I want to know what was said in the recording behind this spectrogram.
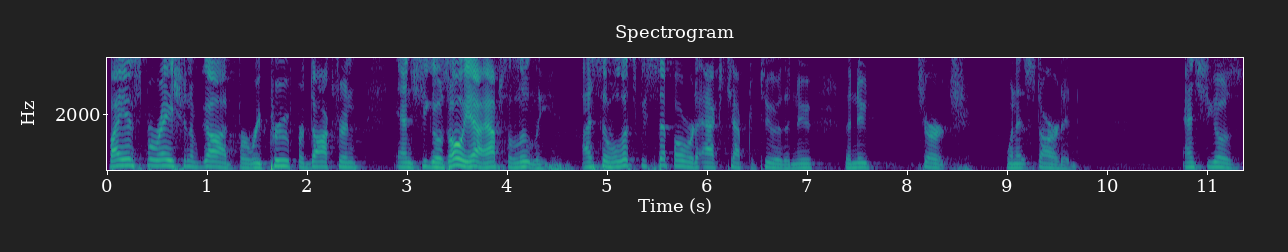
by inspiration of God for reproof, for doctrine? And she goes, Oh, yeah, absolutely. I said, Well, let's step over to Acts chapter 2 of the new, the new church when it started. And she goes,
